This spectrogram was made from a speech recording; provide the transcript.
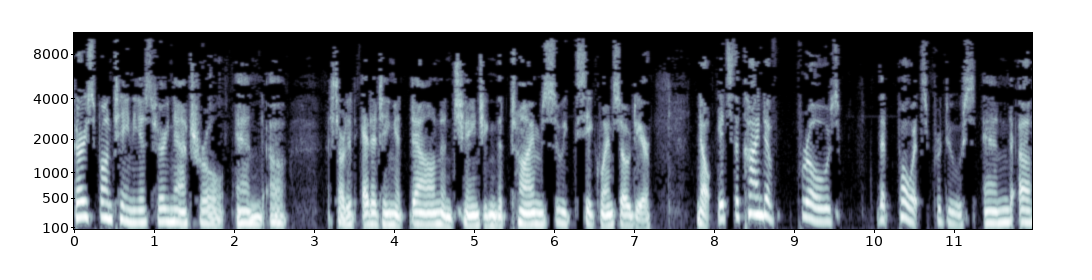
very spontaneous, very natural, and uh, I started editing it down and changing the time sequence. Oh dear. No, it's the kind of prose that poets produce, and uh,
